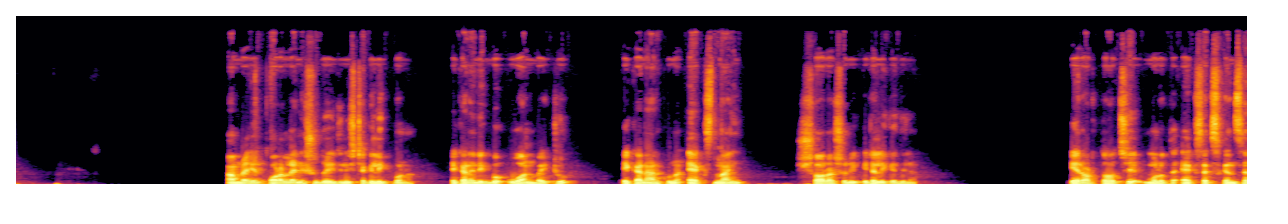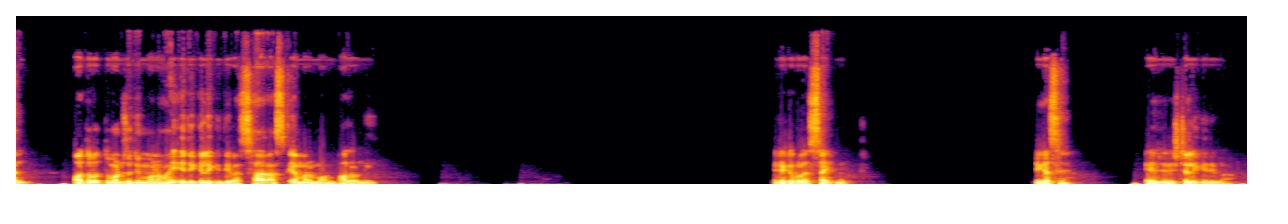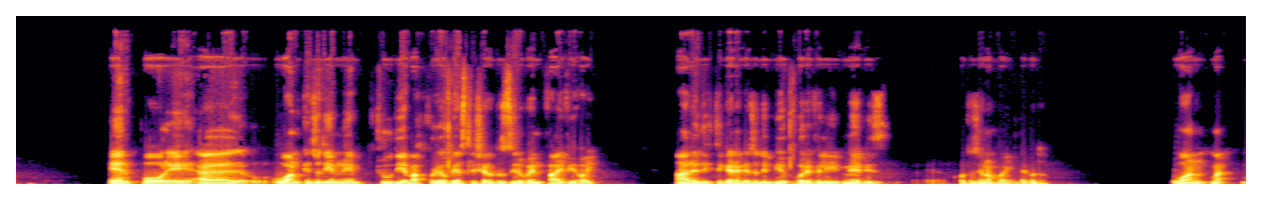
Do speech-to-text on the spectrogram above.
আমরা এর পরের লাইনে শুধু এই জিনিসটাকে লিখব না। এখানে লিখব ওয়ান বাই টু এখানে আর কোনো এক্স নাই, সরাসরি এটা লিখে দিলাম। এর অর্থ হচ্ছে মূলত এক্স এক্স ক্যান্সেল অথবা তোমার যদি মনে হয় এদিকে লিখে দিবা, স্যার, আজকে আমার মন ভালো নেই। এটাকে বলে সাইড নোট ঠিক আছে? এই জিনিসটা লিখে দিবা। এরপরে ওয়ানকে যদি এমনি টু দিয়ে ভাগ করি অবভিয়াসলি সেটা তো জিরো পয়েন্ট ফাইভই হয়। আর এদিক থেকে এটাকে যদি বিয়োগ করে ফেলি মেবি কত যেন হয়, দেখো তো। One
